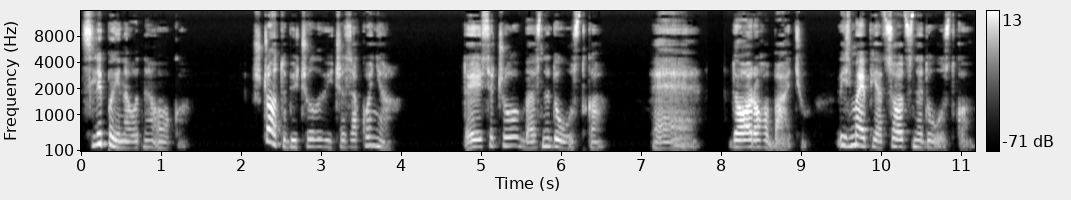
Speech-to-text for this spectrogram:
сліпий на одне око. Що тобі, чоловіче, за коня? Тисячу без недоустка. Е, дорого, батю. Візьми п'ятсот з недоустком.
